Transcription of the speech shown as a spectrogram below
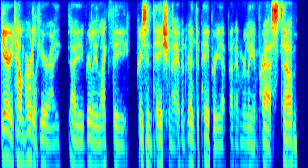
Gary, Tom Hertel here. I, I really like the presentation. I haven't read the paper yet, but I'm really impressed. Um,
